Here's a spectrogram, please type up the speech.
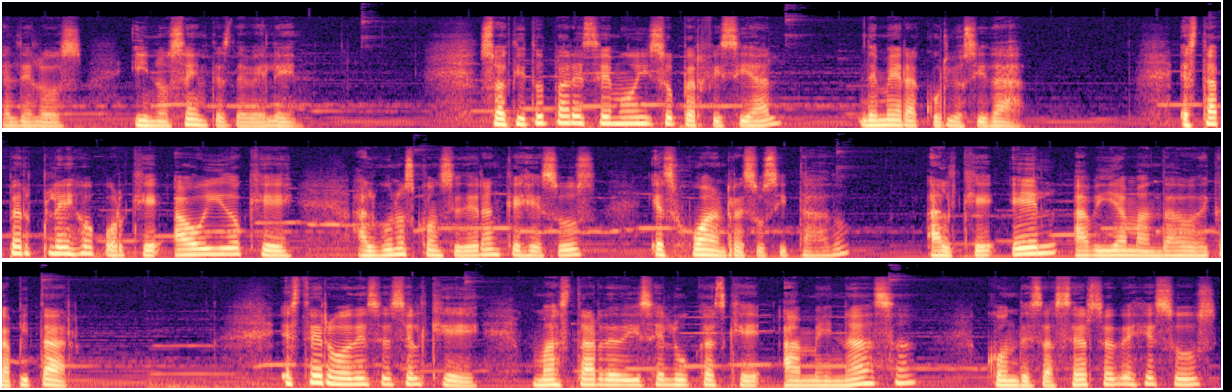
el de los inocentes de Belén. Su actitud parece muy superficial, de mera curiosidad. Está perplejo porque ha oído que algunos consideran que Jesús es Juan resucitado, al que él había mandado decapitar. Este Herodes es el que más tarde dice Lucas que amenaza con deshacerse de Jesús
